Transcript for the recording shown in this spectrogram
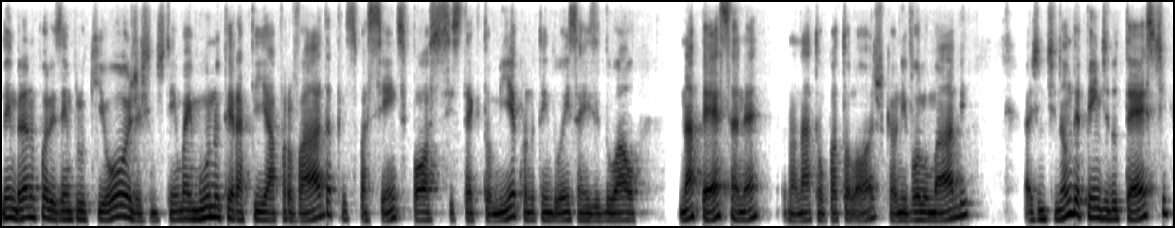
Lembrando, por exemplo, que hoje a gente tem uma imunoterapia aprovada para esses pacientes pós-cistectomia, quando tem doença residual na peça, né, na anatopatológica, o nivolumab. A gente não depende do teste,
